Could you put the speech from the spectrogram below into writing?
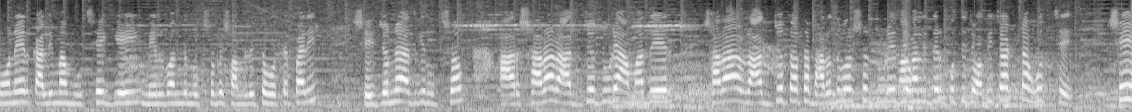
মনের কালিমা মুছে গিয়েই মেলবন্ধন উৎসবে সম্মিলিত হতে পারি। সেই জন্য আজকের উৎসব। আর সারা রাজ্য জুড়ে আমাদের, সারা রাজ্য তথা ভারতবর্ষ জুড়ে বাঙালিদের প্রতি যে অবিচারটা হচ্ছে, সেই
